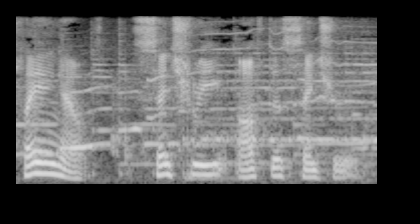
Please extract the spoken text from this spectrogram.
playing out century after century.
